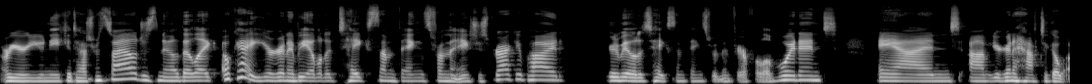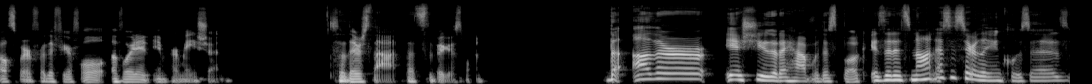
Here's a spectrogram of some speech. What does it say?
or your unique attachment style. Just know that, like, okay, you're going to be able to take some things from the anxious preoccupied. You're going to be able to take some things from the fearful avoidant. And um, you're going to have to go elsewhere for the fearful avoidant information. So there's that. That's the biggest one. The other issue that I have with this book is that it's not necessarily inclusive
